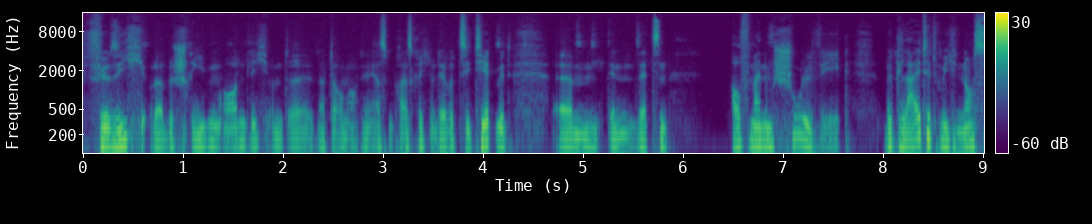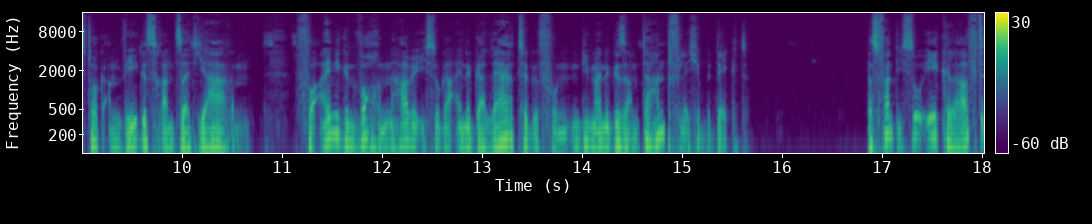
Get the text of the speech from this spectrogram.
für sich oder beschrieben ordentlich und äh, hat darum auch den ersten Preis gekriegt. Und der wird zitiert mit ähm, den Sätzen: auf meinem Schulweg begleitet mich Nostock am Wegesrand seit Jahren. Vor einigen Wochen habe ich sogar eine Galerte gefunden, die meine gesamte Handfläche bedeckt. Das fand ich so ekelhaft.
